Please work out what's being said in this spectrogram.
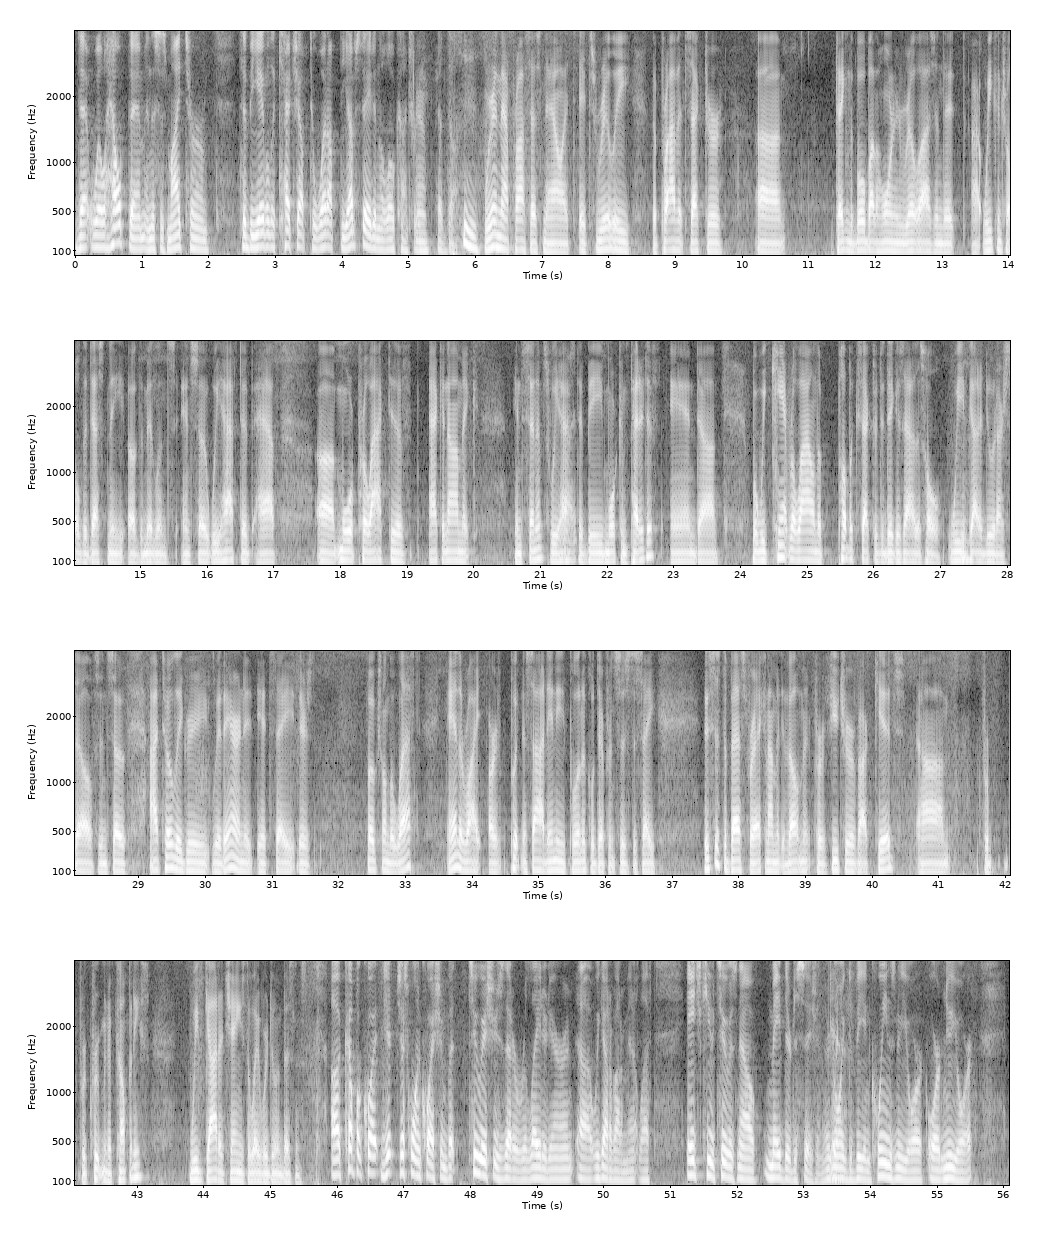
that will help them, and this is my term, to be able to catch up to what up the upstate and the low country yeah. have done? Hmm. We're in that process now. It, it's really the private sector uh, taking the bull by the horn and realizing that uh, we control the destiny of the Midlands, and so we have to have uh, more proactive economic incentives. We have Right. to be more competitive, and uh, but we can't rely on the public sector to dig us out of this hole. We've got to do it ourselves. And so I totally agree with Aaron. It, it's a there's folks on the left and the right are putting aside any political differences to say this is the best for economic development for the future of our kids, um, for recruitment of companies. We've got to change the way we're doing business. A couple, que- j- just one question, but two issues that are related, Aaron. Uh, we got about a minute left. HQ2 has now made their decision. They're going to be in Queens, New York, or New York,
